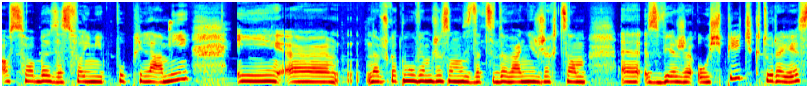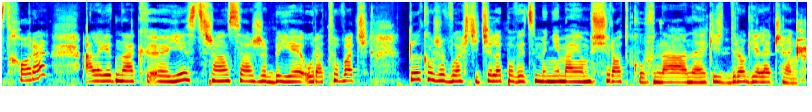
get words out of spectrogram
osoby ze swoimi pupilami i na przykład mówią, że są zdecydowani, że chcą zwierzę uśpić, które jest chore, ale jednak jest szansa, żeby je uratować, tylko że właściciele powiedzmy nie mają środków na, na jakieś drogie leczenie?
